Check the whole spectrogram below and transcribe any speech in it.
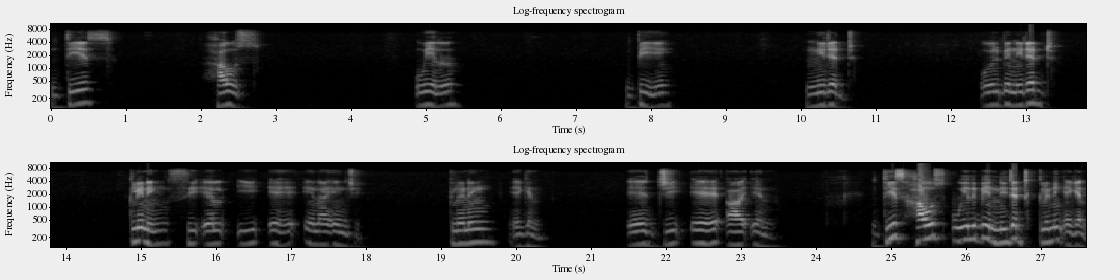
This house will be needed will be needed cleaning c l e a n i n g cleaning again a g a i n this house will be needed cleaning again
